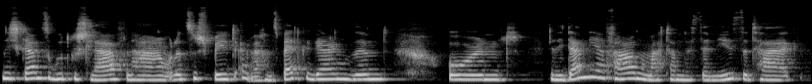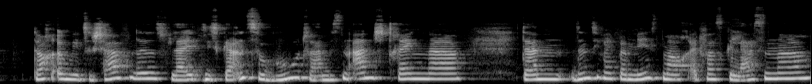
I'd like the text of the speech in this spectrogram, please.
nicht ganz so gut geschlafen haben oder zu spät einfach ins Bett gegangen sind. Und wenn sie dann die Erfahrung gemacht haben, dass der nächste Tag doch irgendwie zu schaffen ist, vielleicht nicht ganz so gut, war ein bisschen anstrengender, dann sind sie vielleicht beim nächsten Mal auch etwas gelassener,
